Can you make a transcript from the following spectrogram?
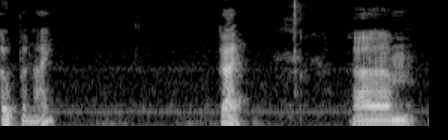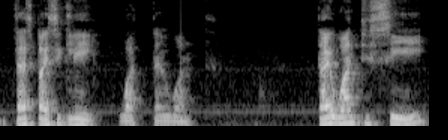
open, eh? Okay. Um, that's basically what they want. They want to see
